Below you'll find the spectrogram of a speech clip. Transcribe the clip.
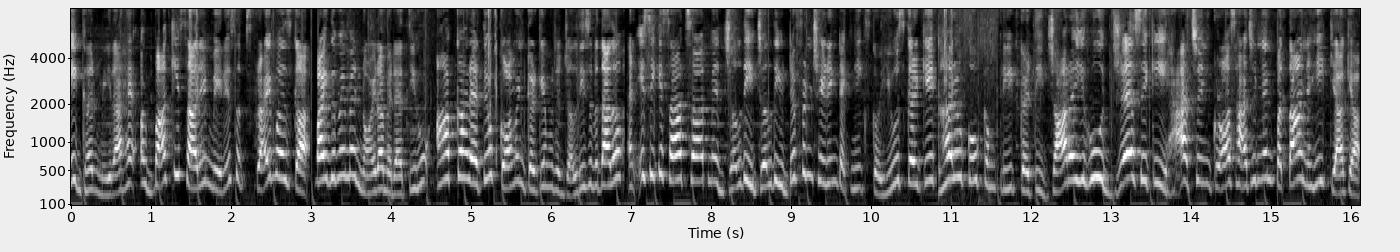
एक घर मेरा है और बाकी सारे मेरे सब्सक्राइबर्स का। बाय द मैं नोएडा में रहती हूँ, आप कहाँ रहते हो? कॉमेंट करके मुझे जल्दी से बता दो। एंड इसी के साथ साथ मैं जल्दी जल्दी डिफरेंट शेडिंग टेक्निक्स को यूज़ करके घरों को कंप्लीट करती जा रही हूँ, जैसे कि हैचिंग क्रॉस हैचिंग एंड पता नहीं क्या क्या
